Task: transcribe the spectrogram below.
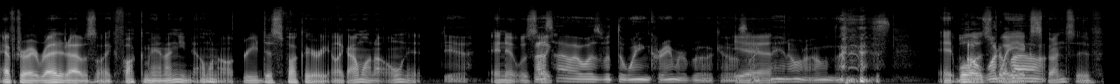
after I read it, I was like, "Fuck, man, I need I want to read this fucker. Like, I want to own it." Yeah, And it was that's like, how I was with the Wayne Kramer book. I was Yeah. like, man, I want to own this. it, well, Oh, it's way about- expensive.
